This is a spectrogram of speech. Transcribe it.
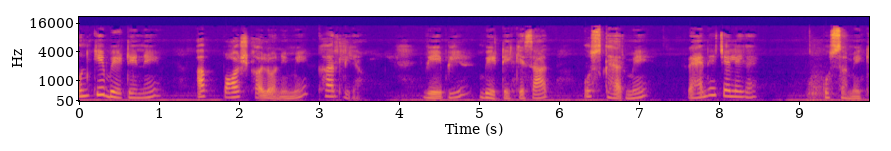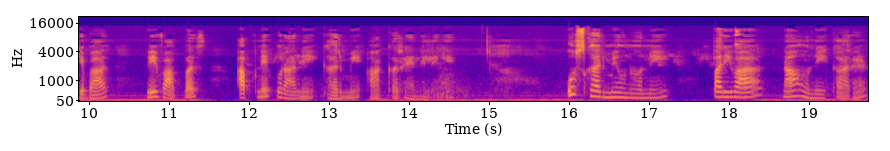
उनके बेटे ने अब पौष कॉलोनी में घर लिया। वे भी बेटे के साथ उस घर में रहने चले गए। कुछ समय के बाद वे वापस अपने पुराने घर में आकर रहने लगे। उस घर में उन्होंने परिवार ना होने के कारण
